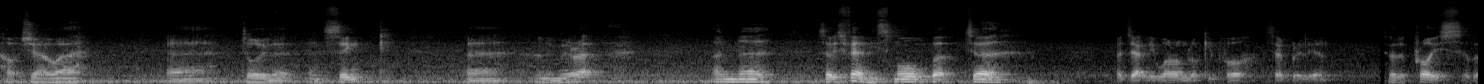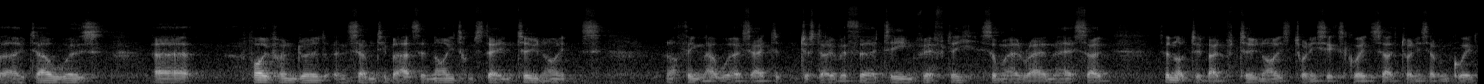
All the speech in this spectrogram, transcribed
hot shower, uh, toilet and sink. Uh, and a mirror. And uh, so it's fairly small, but uh, exactly what I'm looking for. So brilliant. So the price of the hotel was uh, 570 bahts a night. I'm staying two nights, and I think that works out to just over 13.50, somewhere around there. So, so not too bad for two nights. 26 quid, so 27 quid.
